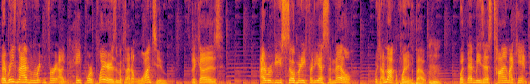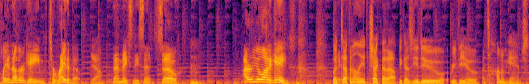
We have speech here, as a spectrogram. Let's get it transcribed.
the reason I haven't written for like Hey Poor Players isn't because I don't want to. It's because I review so many for the SML, which I'm not complaining about. but that means that's time I can't play another game to write about. Yeah. If that makes any sense. So I review a lot of games. But definitely check that out because you do review a ton of games.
